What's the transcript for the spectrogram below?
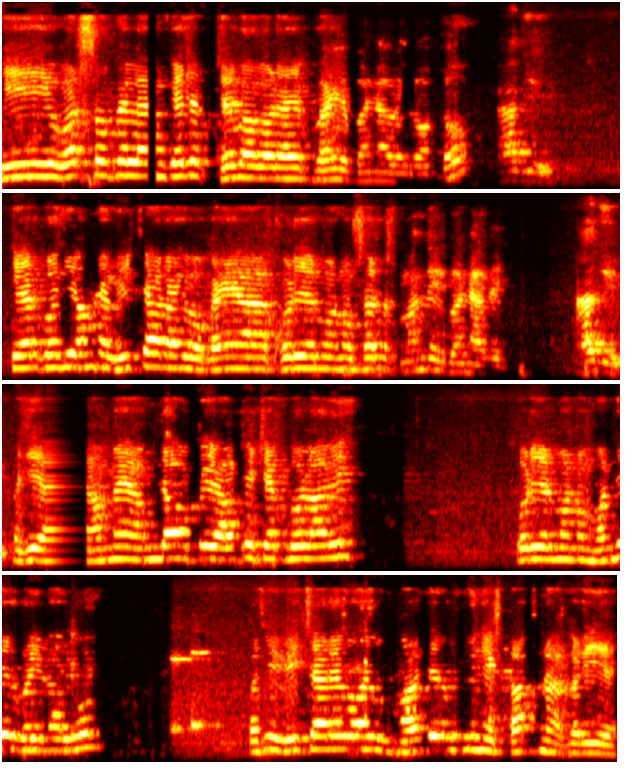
એ વર્ષો પહેલા એમ કે છે ઠેબાવાળા એક ભાઈએ બનાવેલો હતો. હાજી. ત્યાર પછી અમને વિચાર આવ્યો કે અહીંયા ખોડિયારમાંનું સરસ મંદિર બનાવી હાજી. પછી અમે અમદાવાદથી આર્કિટેક્ટ બોલાવી. ખોડિયારમાંનું મંદિર બનાવ્યું. પછી વિચાર એવો આવ્યો મહાદેવજીની સ્થાપના કરીએ.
